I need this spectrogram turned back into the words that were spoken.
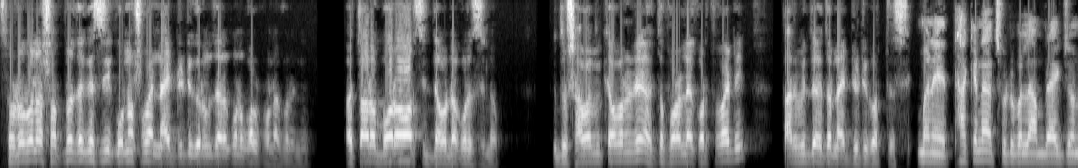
ছোটবেলা স্বপ্ন দেখেছি কোনো সময় নাইট ডিউটি করব যারা কোনো কল্পনা করিনি। হয়তো আরও বড় হওয়ার চিন্তা ভাবনা করেছিলাম। কিন্তু স্বাভাবিক কারণে হয়তো পড়ালেখা করতে পারিনি তার বিরুদ্ধে হয়তো নাইট ডিউটি করতেছি। মানে থাকে না ছোটবেলা আমরা একজন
